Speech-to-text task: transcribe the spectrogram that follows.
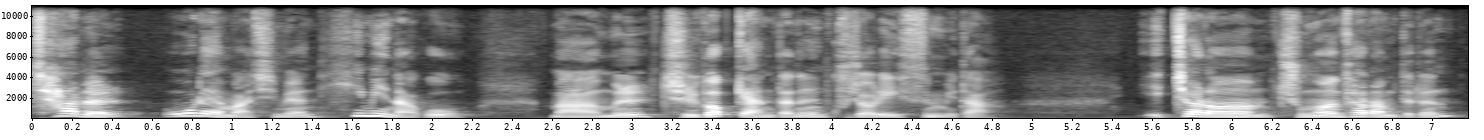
차를 오래 마시면 힘이 나고 마음을 즐겁게 한다는 구절이 있습니다. 이처럼 중원 사람들은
